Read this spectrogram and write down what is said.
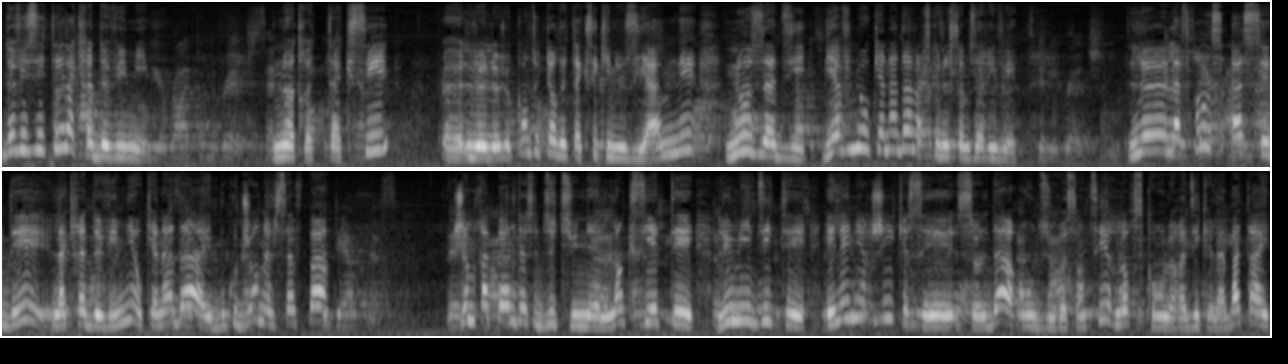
de visiter la crête de Vimy. Notre taxi, euh, le, conducteur de taxi qui nous y a amenés nous a dit « Bienvenue au Canada » lorsque nous sommes arrivés. la France a cédé la crête de Vimy au Canada et beaucoup de gens ne le savent pas. Je me rappelle de, du tunnel, l'anxiété, l'humidité et l'énergie que ces soldats ont dû ressentir lorsqu'on leur a dit que la bataille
